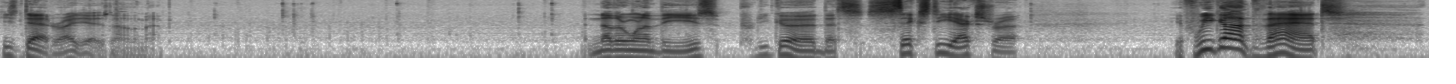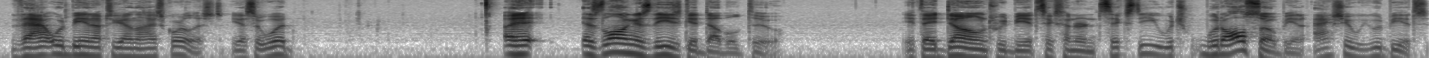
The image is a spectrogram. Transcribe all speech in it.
He's dead, right? Yeah, he's not on the map. Another one of these. Pretty good. That's 60 extra. If we got that, that would be enough to get on the high score list. Yes, it would. As long as these get doubled, too. If they don't, we'd be at 660, which would also be... Actually, we would be at...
